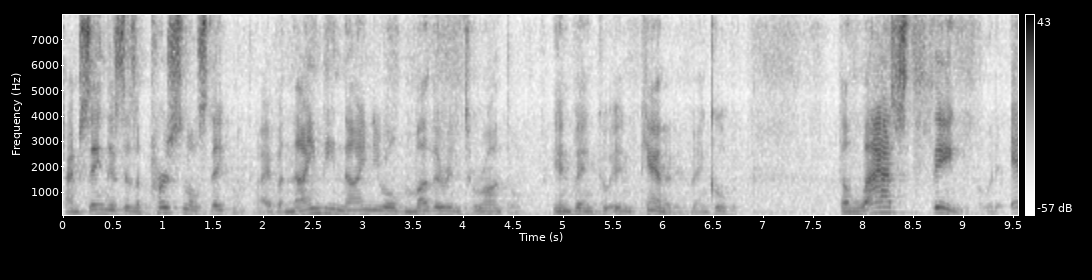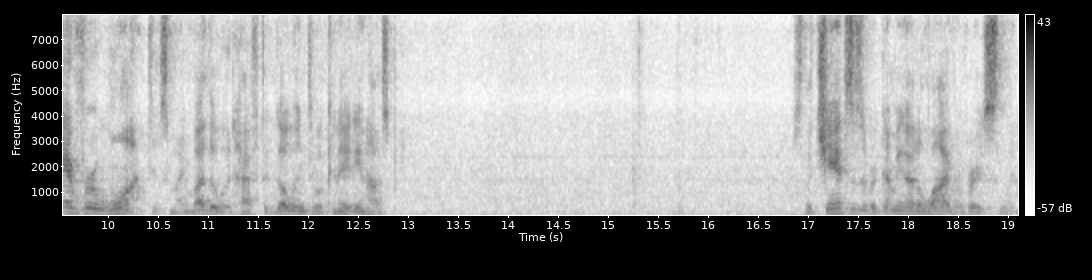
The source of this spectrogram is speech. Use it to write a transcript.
I'm saying this as a personal statement. I have a 99 year old mother in Toronto, in, Vancouver, in Canada, in Vancouver. The last thing I would ever want is my mother would have to go into a Canadian hospital. So the chances of her coming out alive are very slim.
